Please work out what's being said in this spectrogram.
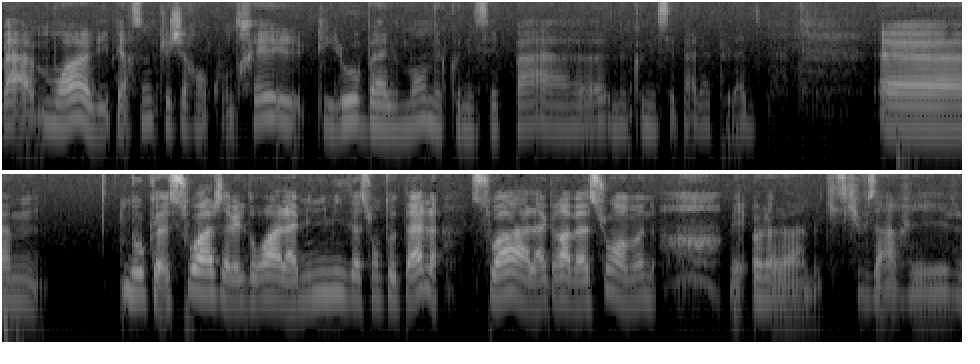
bah moi, les personnes que j'ai rencontrées globalement ne connaissaient pas ne connaissaient pas la pelade. Donc, soit j'avais le droit à la minimisation totale, soit à l'aggravation en mode oh, Mais oh là là, mais qu'est-ce qui vous arrive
